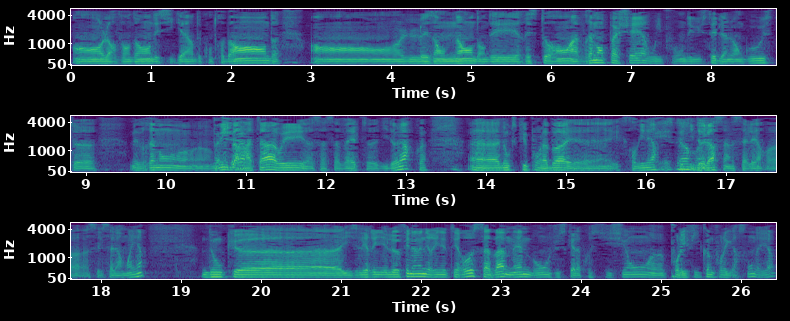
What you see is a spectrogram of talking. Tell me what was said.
en leur vendant des cigares de contrebande, en les emmenant dans des restaurants à vraiment pas cher où ils pourront déguster de la langouste, euh, mais vraiment Pas oui barata, oui, ça ça va être euh, 10 dollars quoi. Euh, donc ce qui pour là-bas est euh, extraordinaire, Énorme, 10 ouais. dollars c'est un salaire, euh, c'est le salaire moyen. Donc euh, le phénomène des ça va même bon jusqu'à la prostitution euh, pour les filles comme pour les garçons d'ailleurs.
